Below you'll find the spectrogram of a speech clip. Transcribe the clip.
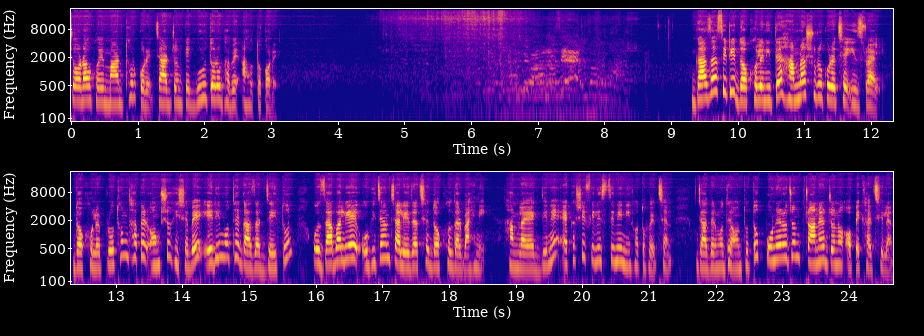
চড়াও হয়ে মারধর করে চারজনকে গুরুতরভাবে আহত করে। গাজা সিটি দখলে নিতে হামলা শুরু করেছে ইসরায়েল। দখলের প্রথম ধাপের অংশ হিসেবে এরই মধ্যে গাজার জেইতুন ও জাবালিয়ায় অভিযান চালিয়ে যাচ্ছে দখলদার বাহিনী। হামলায় একদিনে একাশি ফিলিস্তিনি নিহত হয়েছেন, যাদের মধ্যে অন্তত পনেরো জন ত্রাণের জন্য অপেক্ষায় ছিলেন।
